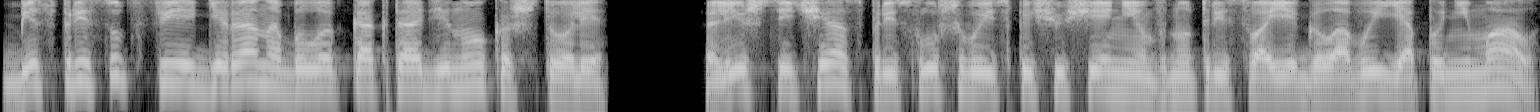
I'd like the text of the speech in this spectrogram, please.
Без присутствия Герана было как-то одиноко, что ли. Лишь сейчас, прислушиваясь к ощущениям внутри своей головы, я понимал,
